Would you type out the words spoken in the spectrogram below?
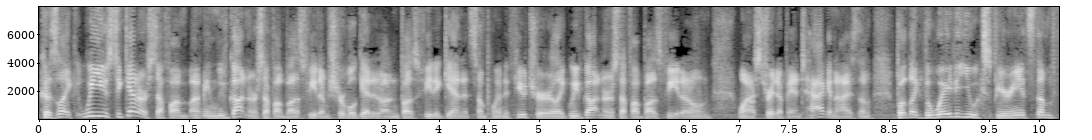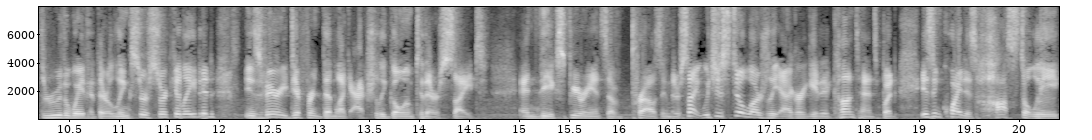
Because like we used to get our stuff on, I mean, we've gotten our stuff on BuzzFeed. I'm sure we'll get it on BuzzFeed again at some point in the future. Like we've gotten our stuff on BuzzFeed. I don't want to straight up antagonize them, but like the way that you experience them through the way that their links are circulated is very different than like actually going to their site and the experience of browsing their site, which is still largely aggregated content, but isn't quite as hostily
